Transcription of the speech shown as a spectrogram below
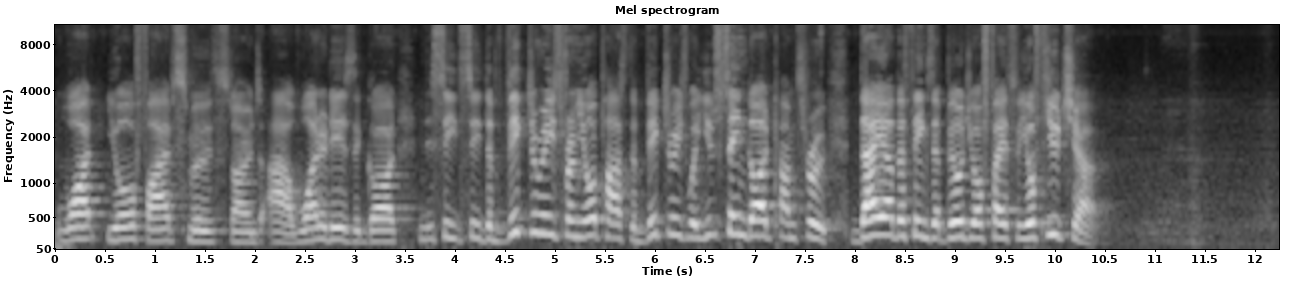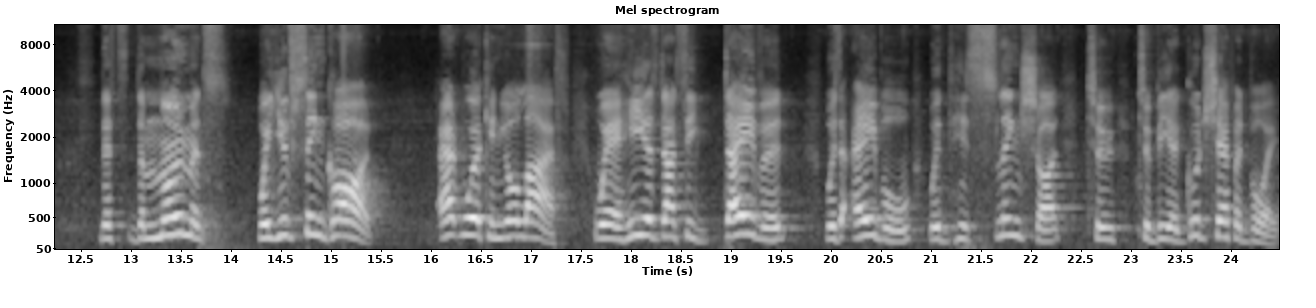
what your five smooth stones are, what it is that God, see, see, the victories from your past, the victories where you've seen God come through, they are the things that build your faith for your future the, the moments where you've seen God at work in your life, where He has done. See, David was able, with his slingshot, to, to be a good shepherd boy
